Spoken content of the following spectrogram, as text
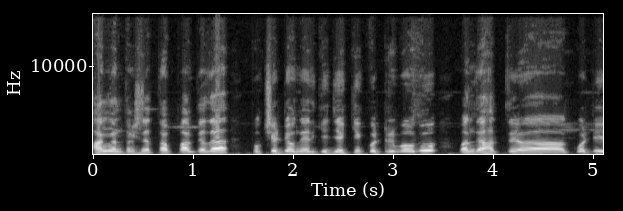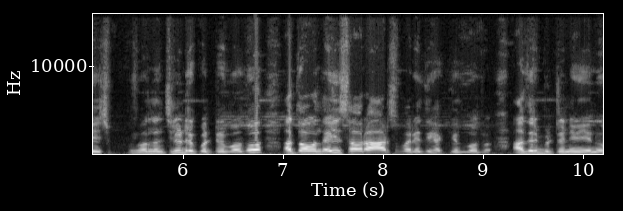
ಹಂಗಂದ ತಕ್ಷಣ ತಪ್ಪಾಗ್ತದ. ಪುಕ್ಷಟ್ಟಿ ಒಂದು ಐದು ಕೆ ಜಿ ಅಕ್ಕಿ ಕೊಟ್ಟಿರ್ಬೋದು, ಒಂದು ಹತ್ತು ಕೋಟಿ ಒಂದೊಂದು ಸಿಲಿಂಡರ್ ಕೊಟ್ಟಿರ್ಬೋದು ಅಥವಾ ಒಂದು ಐದು ಸಾವಿರ, ಆರು ಸಾವಿರ ರೈತಿಗೆ ಹಾಕಿರ್ಬೋದು. ಅದ್ರ ಬಿಟ್ಟರೆ ನೀವು ಏನೂ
